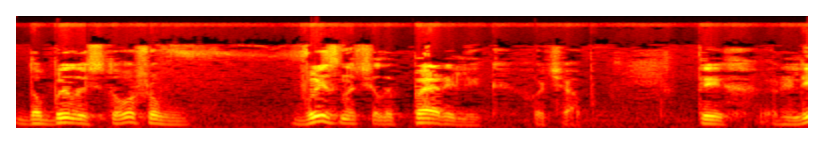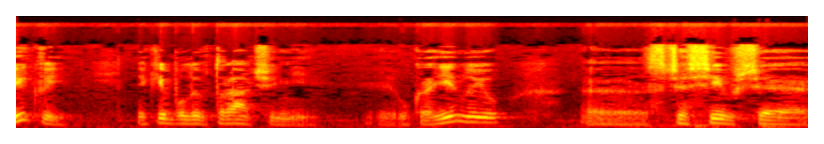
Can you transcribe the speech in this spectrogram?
добились того, що визначили перелік хоча б тих реліквій, які були втрачені е, Україною е, з часів ще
